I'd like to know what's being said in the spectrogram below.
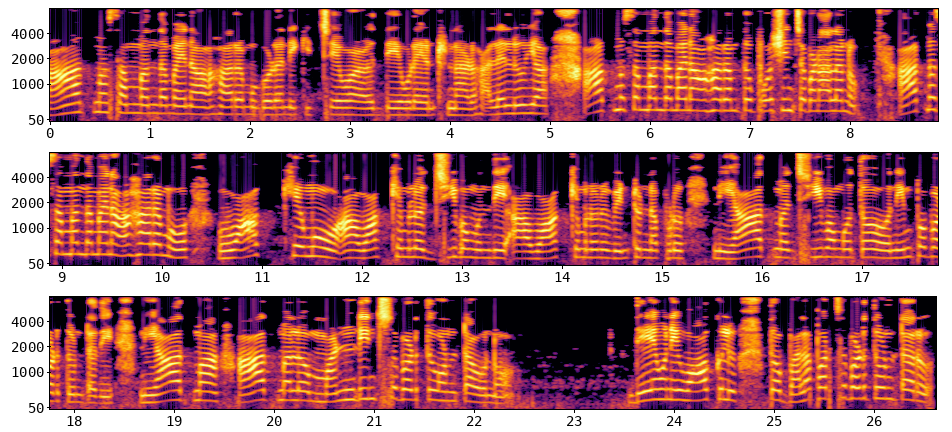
ఆత్మ సంబంధమైన ఆహారము కూడా నీకు ఇచ్చేవా దేవుడే అంటున్నాడు. హలెలుయ ఆత్మ సంబంధమైన ఆహారంతో పోషించబడాలను. ఆత్మ సంబంధమైన ఆహారము వాక్యము ఆ వాక్యంలో జీవం ఉంది. ఆ వాక్యములను వింటున్నప్పుడు నీ ఆత్మ జీవముతో నింపబడుతుంటుంది. నీ ఆత్మ ఆత్మలో మండించబడుతూ ఉంటావును. దేవుని వాకులతో బలపరచబడుతుంటారు.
